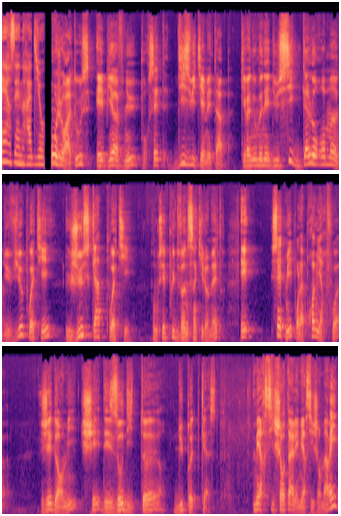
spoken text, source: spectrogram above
RZN Radio. Bonjour à tous et bienvenue pour cette 18e étape qui va nous mener du site gallo-romain du Vieux Poitiers jusqu'à Poitiers. Donc c'est plus de 25 km. Et cette nuit, pour la première fois, j'ai dormi chez des auditeurs du podcast. Merci Chantal et merci Jean-Marie.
